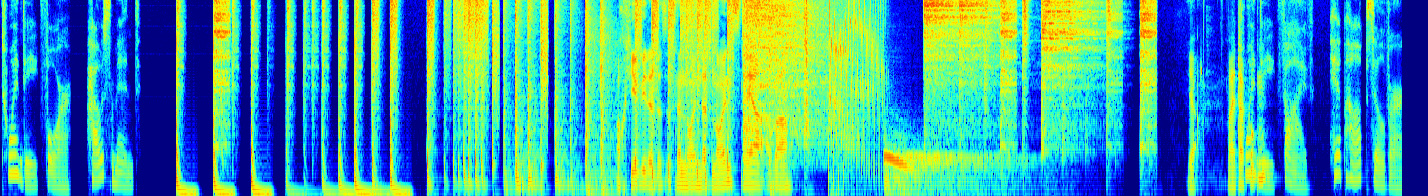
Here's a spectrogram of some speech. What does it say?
Twenty-four. House Mint. Auch hier wieder, das ist eine 909 Snare, aber ja, weiter gucken. Hip Hop Silver.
